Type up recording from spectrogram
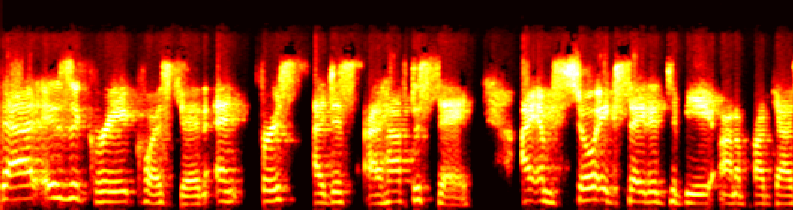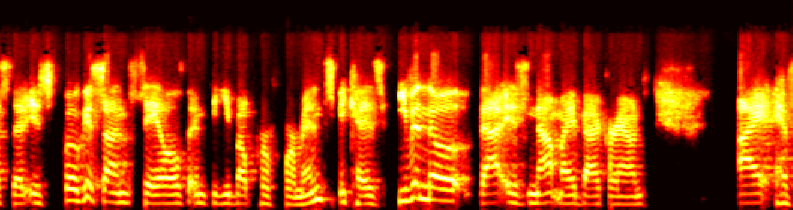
that is a great question. And first, I just I have to say, I am so excited to be on a podcast that is focused on sales and thinking about performance because even though that is not my background, I have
